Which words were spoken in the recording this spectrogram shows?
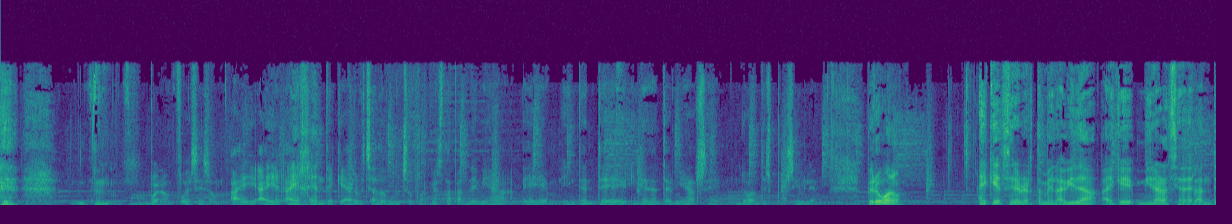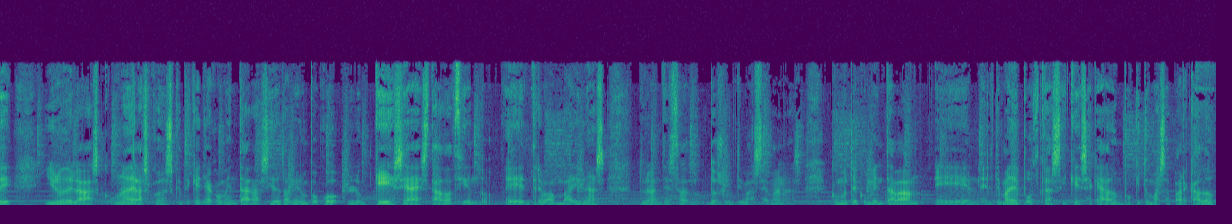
bueno, pues eso, hay, hay, gente que ha luchado mucho porque esta pandemia eh, intente, intente terminarse lo antes posible. Pero bueno, hay que celebrar también la vida, hay que mirar hacia adelante y una de las, una de las cosas que te quería comentar ha sido también un poco lo que se ha estado haciendo eh, entre bambalinas durante estas dos últimas semanas. Como te comentaba, el tema de podcast sí que se ha quedado un poquito más aparcado,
